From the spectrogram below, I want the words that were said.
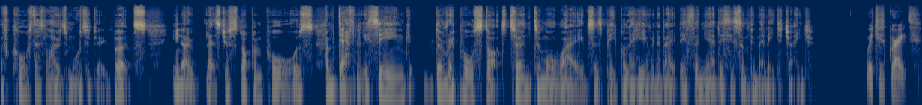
Of course, there's loads more to do, but you know, let's just stop and pause. I'm definitely seeing the ripple start to turn to more waves as people are hearing about this. And yeah, this is something they need to change. Which is great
